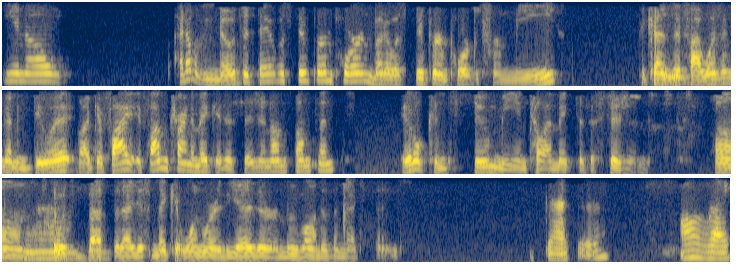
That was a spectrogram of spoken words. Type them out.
you know, I don't know that that was super important, but it was super important for me because mm-hmm. if I wasn't going to do it, like if I if I'm trying to make a decision on something, it'll consume me until I make the decision. Um, wow. so it's best that I just make it one way or the other and move on to the next thing. Gotcha. All right.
